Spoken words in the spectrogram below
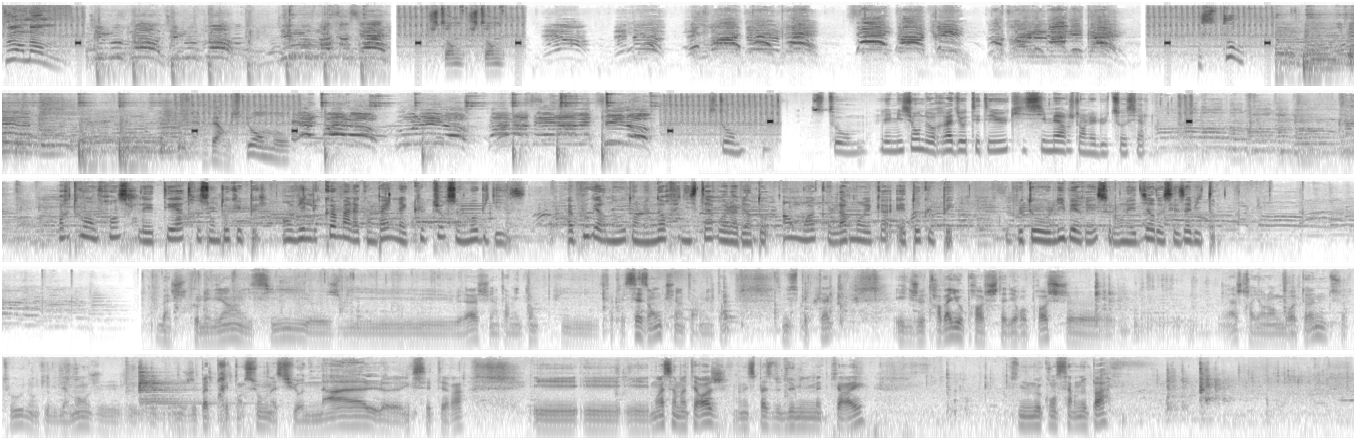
Sturmum Du mouvement, du mouvement, du mouvement social Sturm, Sturm. Et un, et deux, et trois degrés C'est un crime contre l'humanité Sturm. Será vencido Storm. Storm, l'émission de Radio TTU qui s'immerge dans les luttes sociales. Partout en France, les théâtres sont occupés. En ville comme à la campagne, la culture se mobilise. À Plouguerneau, dans le Nord Finistère, voilà bientôt un mois que l'Armorica est occupée, ou plutôt libérée selon les dires de ses habitants. Bah, je suis comédien ici, euh, je vis là, je suis intermittent depuis. Ça fait 16 ans que je suis intermittent du spectacle et que je travaille aux proches, c'est-à-dire aux proches. euh, je travaille en langue bretonne surtout, donc évidemment, je n'ai pas de prétention nationale, euh, etc. Et, moi, ça m'interroge, un espace de 2000 mètres carrés qui ne me concerne pas.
